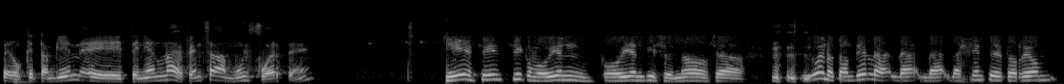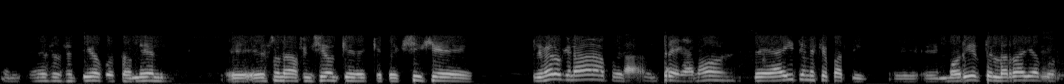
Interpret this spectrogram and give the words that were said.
pero que también eh, tenían una defensa muy fuerte, ¿eh? Sí, sí, sí, como bien, como bien dices, ¿no? O sea, y bueno, también la, la, la, la gente de Torreón, en, en ese sentido, pues también eh, es una afición que, que te exige, primero que nada, pues entrega, ¿no? De ahí tienes que partir, eh, eh, morirte en la raya por,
